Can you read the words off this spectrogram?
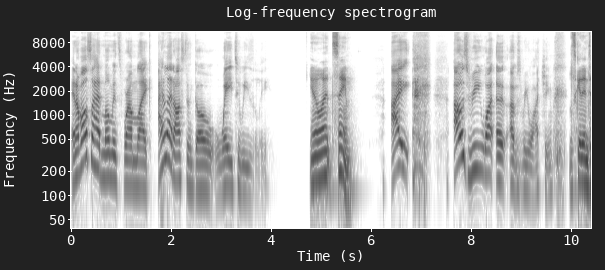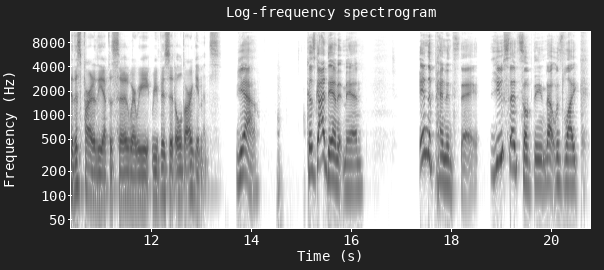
And I've also had moments where I'm like, I let Austin go way too easily. You know what? Same. I I was re uh, I was rewatching. Let's get into this part of the episode where we revisit old arguments. yeah. Cuz god damn it, man. Independence Day. You said something that was like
